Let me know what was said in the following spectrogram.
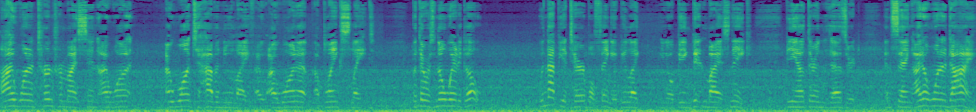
I want to turn from my sin. I want I want to have a new life. I, I want a, a blank slate. But there was nowhere to go. Wouldn't that be a terrible thing? It'd be like, you know, being bitten by a snake, being out there in the desert and saying, I don't want to die,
